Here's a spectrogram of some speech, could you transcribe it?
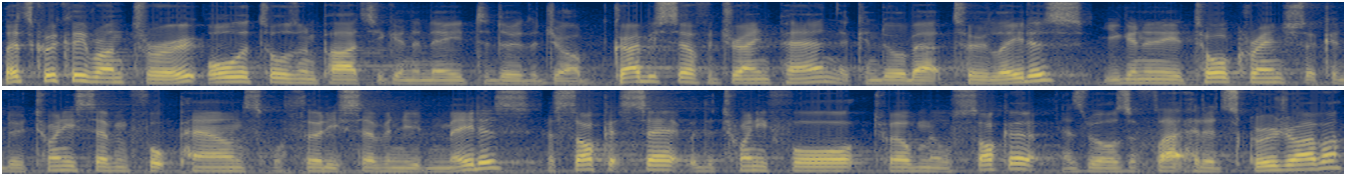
Let's quickly run through all the tools and parts you're going to need to do the job. Grab yourself a drain pan that can do about 2 litres. You're going to need a torque wrench that can do 27 foot-pounds or 37 newton metres, a socket set with a 24 12mm socket, as well as a flat-headed screwdriver.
